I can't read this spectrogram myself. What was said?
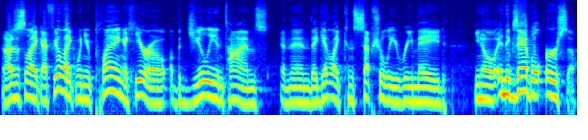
And I was just like, I feel like when you're playing a hero a bajillion times and then they get like conceptually remade, you know, an example, Ursa,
